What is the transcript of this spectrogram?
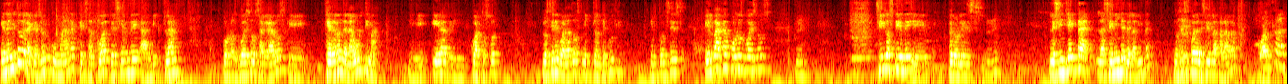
En el mito de la creación humana, Quetzalcóatl desciende al Mictlán por los huesos sagrados que quedaron de la última eh, era del cuarto sol. Los tiene guardados Mictlantecutli. Entonces, Él baja por los huesos, mm, sí los tiene, eh, pero les, mm, les inyecta la semilla de la vida. No sé si puede decir la palabra. ¿Cuál? ¿Cuál?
